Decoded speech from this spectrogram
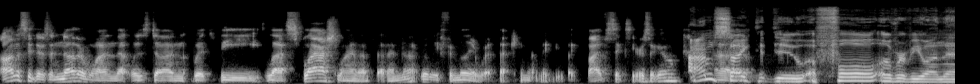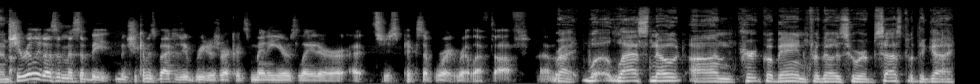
honestly, there's another one that was done with the Last Splash lineup that I'm not really familiar with. That came out maybe like five, six years ago. I'm psyched to do a full overview on them. She really doesn't miss a beat. When she comes back to do Breeders Records many years later, uh, it just picks up right where it left off. Um, Right. Well, last note on Kurt Cobain for those who are obsessed with the guy.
